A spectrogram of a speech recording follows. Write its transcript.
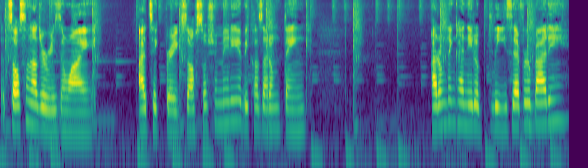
that's also another reason why I take breaks off social media because I don't think I don't think I need to please everybody.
